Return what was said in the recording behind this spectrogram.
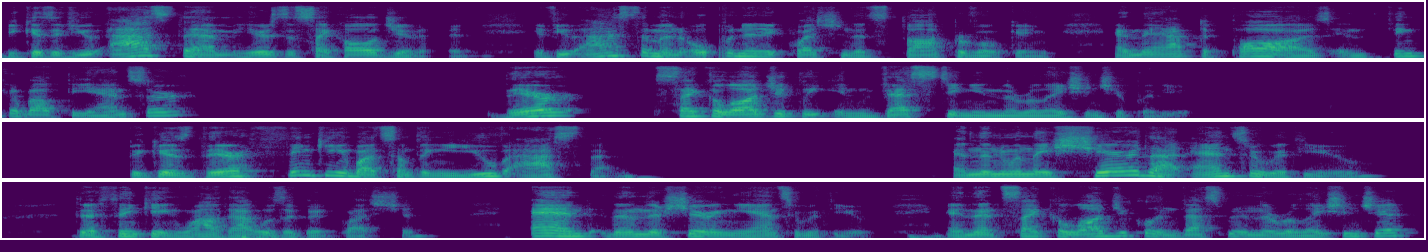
Because if you ask them, here's the psychology of it. If you ask them an open ended question that's thought provoking and they have to pause and think about the answer, they're psychologically investing in the relationship with you because they're thinking about something you've asked them and then when they share that answer with you, they're thinking, wow, that was a good question. And then they're sharing the answer with you. And that psychological investment in the relationship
